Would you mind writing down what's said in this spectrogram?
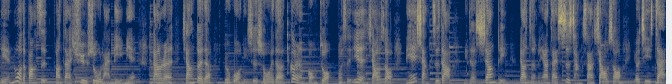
联络的方式放在叙述栏里面。当然，相对的，如果你是所谓的个人工作或是艺人销售，你也想知道你的商品要怎么样在市场上销售，尤其在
